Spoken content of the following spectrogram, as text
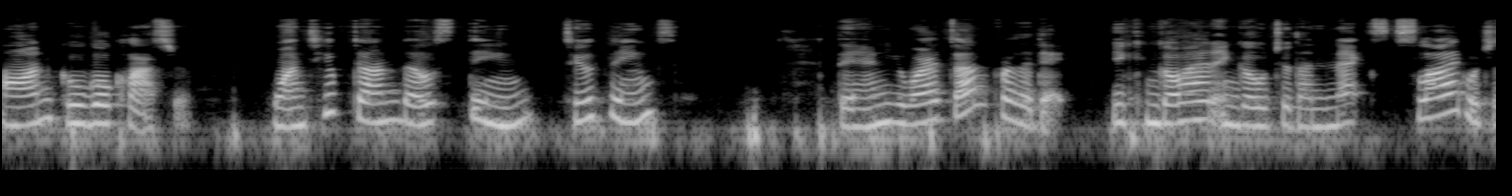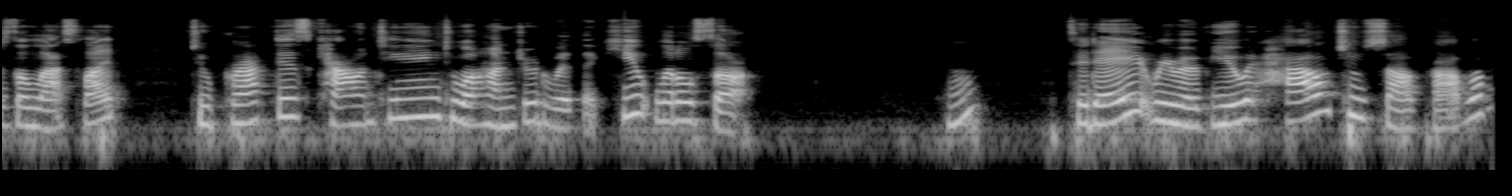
on Google Classroom. Once you've done those thing, two things, then you are done for the day. You can go ahead and go to the next slide, which is the last slide, to practice counting to 100 with a cute little song. Hmm? Today, we review how to solve problems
